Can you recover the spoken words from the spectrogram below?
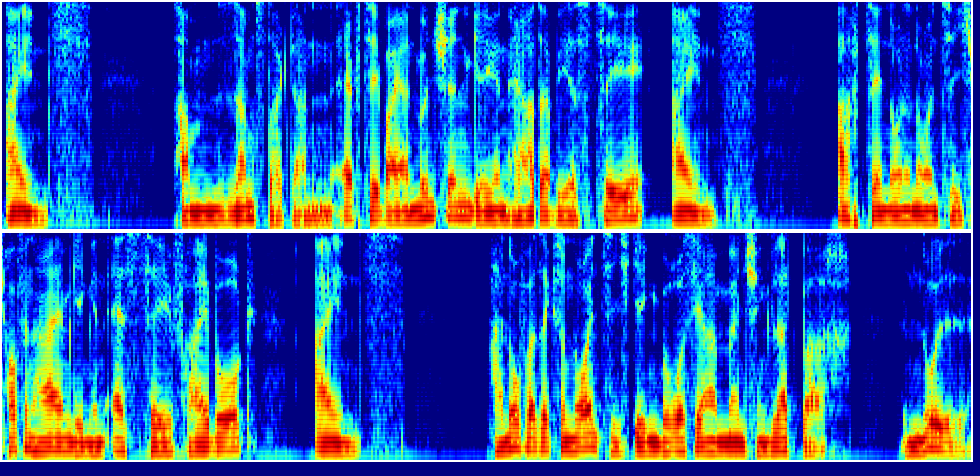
1. Am Samstag dann FC Bayern München gegen Hertha BSC 1. 1899 Hoffenheim gegen den SC Freiburg 1. Hannover 96 gegen Borussia Mönchengladbach 0.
